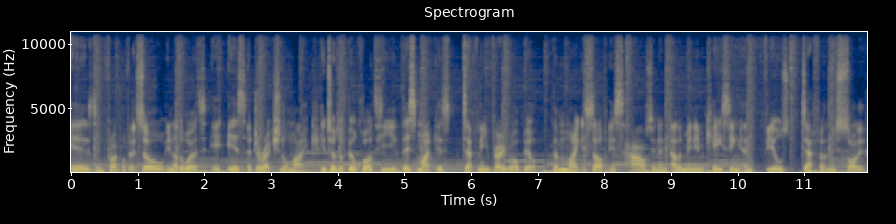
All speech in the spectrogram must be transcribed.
is in front of it. So in other words, it is a directional mic. In terms of build quality, this mic is definitely very well built. The mic itself is housed in an aluminium casing and feels definitely solid.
